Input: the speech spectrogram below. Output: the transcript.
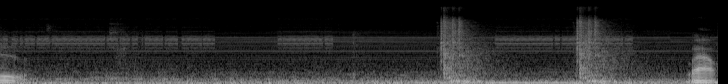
Ooh. Wow.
